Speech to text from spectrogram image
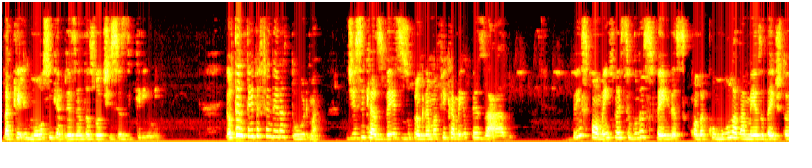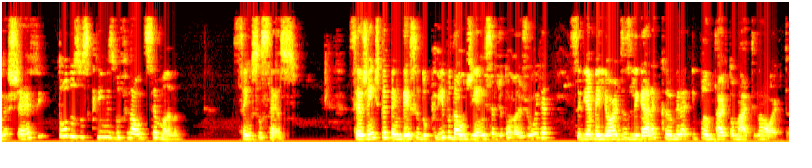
daquele moço que apresenta as notícias de crime. Eu tentei defender a turma. Disse que às vezes o programa fica meio pesado, principalmente nas segundas-feiras, quando acumula na mesa da editora-chefe todos os crimes do final de semana. Sem sucesso. Se a gente dependesse do crivo da audiência de Dona Júlia, seria melhor desligar a câmera e plantar tomate na horta.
